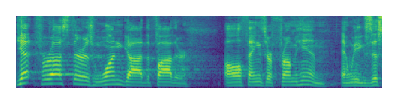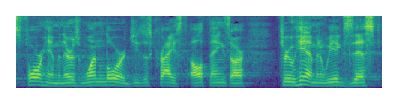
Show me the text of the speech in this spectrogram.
Yet for us, there is one God, the Father. All things are from Him, and we exist for Him. And there is one Lord, Jesus Christ. All things are through Him, and we exist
